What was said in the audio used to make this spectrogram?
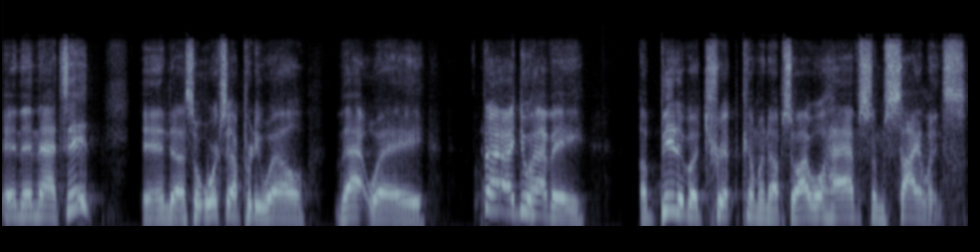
and then that's it. And uh, so it works out pretty well that way. I do have a a bit of a trip coming up, so I will have some silence.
